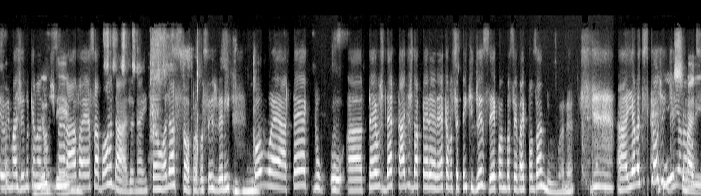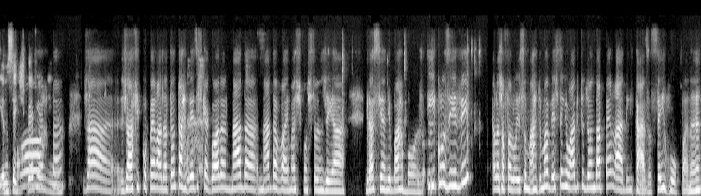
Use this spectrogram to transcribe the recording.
eu imagino que ela Meu não esperava Deus. essa abordagem, né? Então, olha só, para vocês verem uhum. como é até, o, o, até os detalhes da perereca você tem que dizer quando você vai posar nua, né? Aí ela disse que hoje em Ixi, dia. Maria, não, não sei descrever a minha já, já ficou pelada tantas vezes que agora nada, nada vai mais constranger a Graciane Barbosa. inclusive, ela já falou isso mais de uma vez, tem o hábito de andar pelada em casa, sem roupa, né?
